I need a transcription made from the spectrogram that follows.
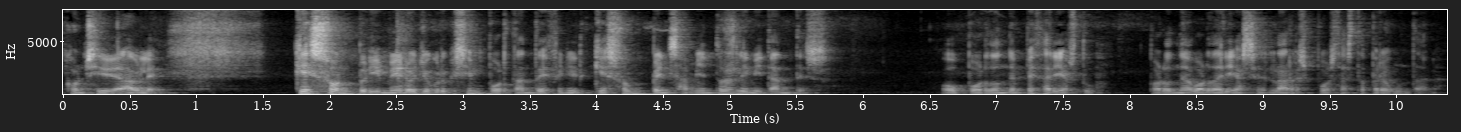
considerable. ¿Qué son primero? Yo creo que es importante definir qué son pensamientos limitantes. ¿O por dónde empezarías tú? ¿Por dónde abordarías la respuesta a esta pregunta,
